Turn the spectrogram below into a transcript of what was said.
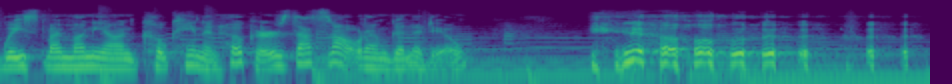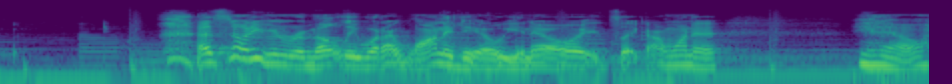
waste my money on cocaine and hookers. That's not what I'm going to do. You know? That's not even remotely what I want to do, you know? It's like I want to, you know,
